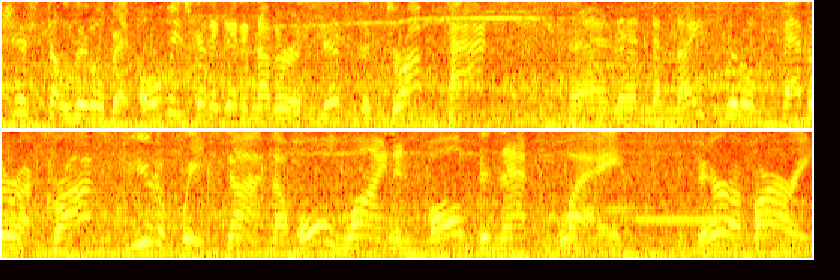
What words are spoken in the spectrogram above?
just a little bit. Ovi's going to get another assist. The drop pass, and then the nice little feather across. Beautifully done. The whole line involved in that play. Fehérváry.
